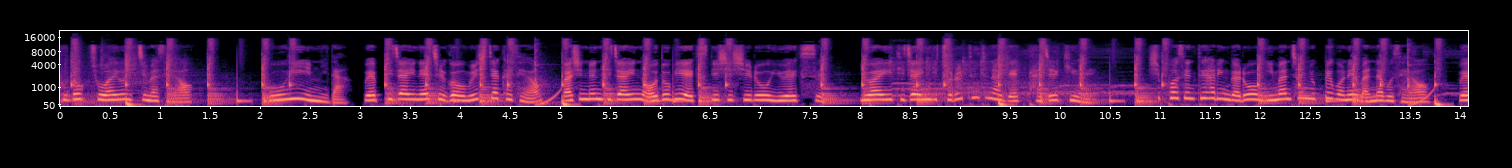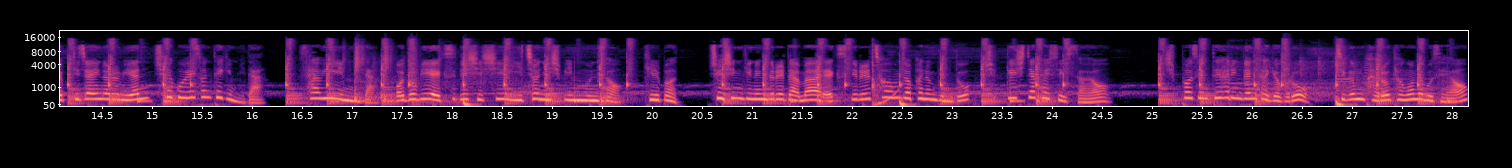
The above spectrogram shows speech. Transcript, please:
구독, 좋아요 잊지 마세요. 5위입니다. 웹 디자인의 즐거움을 시작하세요. 맛있는 디자인 어도비 XDCC로 UX, UI 디자인 기초를 튼튼하게 다질 기회. 10% 할인가로 21,600원에 만나보세요. 웹 디자이너를 위한 최고의 선택입니다. 4위입니다. 어도비 XDCC 2020 입문서, 길벗. 최신 기능들을 담아 XD를 처음 접하는 분도 쉽게 시작할 수 있어요. 10% 할인된 가격으로 지금 바로 경험해보세요.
